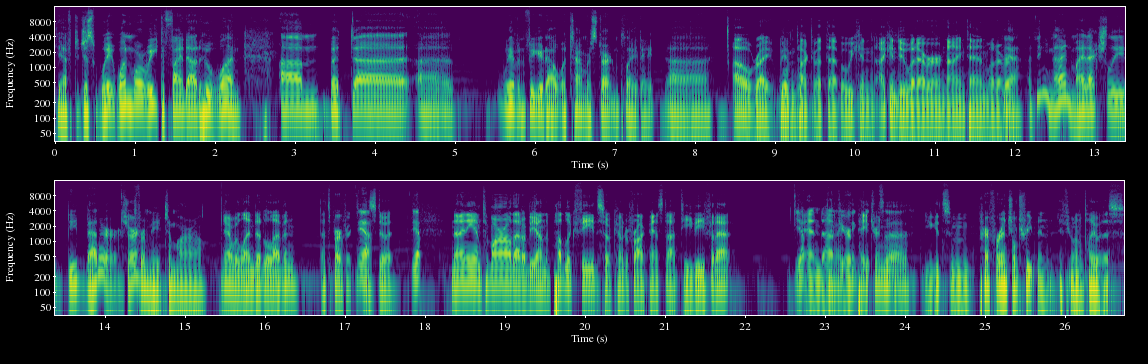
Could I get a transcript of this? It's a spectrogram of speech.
you have to just wait one more week to find out who won. Um, but uh, uh, we haven't figured out what time we're starting play date. Uh, Oh right, we haven't talked about that, but we can. I can do whatever nine, ten, whatever. yeah, I think nine might actually be better Sure. for me tomorrow. Yeah, we'll end at 11. That's perfect. Yeah. Let's do it. Yep. 9 a.m. tomorrow. That'll be on the public feed. So come to frogpants.tv for that. Yep. And, uh, And if you're a patron, uh, you get some preferential treatment if you want to play with us.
